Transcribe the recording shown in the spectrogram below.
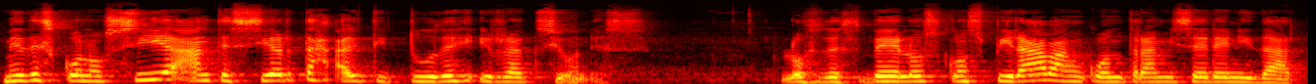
me desconocía ante ciertas actitudes y reacciones. Los desvelos conspiraban contra mi serenidad.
